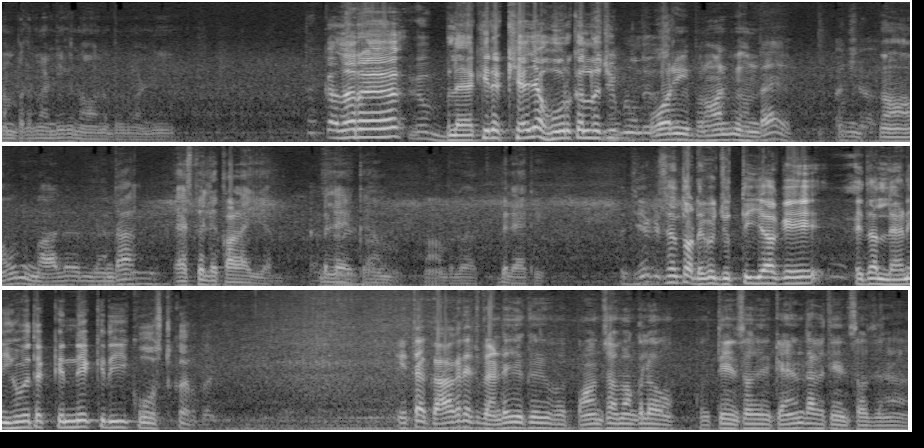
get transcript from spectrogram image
ਨੰਬਰ ਬਣਨੀ ਕਿ 9 ਨੰਬਰ ਬਣਨੀ ਹੈ ਕਲਰ ਬਲੈਕ ਹੀ ਰੱਖਿਆ ਜਾਂ ਹੋਰ ਕਲਰ ਚ ਵੀ ਬਣਾਉਂਦੇ ਹੋ? ਹੋਰ ਵੀ ਬ੍ਰਾਊਨ ਵੀ ਹੁੰਦਾ ਹੈ। ਅੱਛਾ। ਹਾਂ ਉਹ ਨੀ ਮਾਲ ਲੈਂਦਾ। ਇਸ ਵੇਲੇ ਕਾਲਾ ਹੀ ਆ ਬਲੈਕ ਹਾਂ ਬਲੈਕ ਬਲੈਕ ਹੀ। ਤੇ ਜੇ ਕਿਸੇ ਨੇ ਤੁਹਾਡੇ ਕੋਲ ਜੁੱਤੀ ਜਾ ਕੇ ਇਹਦਾ ਲੈਣੀ ਹੋਵੇ ਤਾਂ ਕਿੰਨੇ ਕੁ ਦੀ ਕੋਸਟ ਕਰਦਾ ਜੀ? ਇਹ ਤਾਂ ਗਾਹਕ ਦੇ ਡਿਪੈਂਡ ਹੈ ਜੇ ਕੋਈ 500 ਮੰਗ ਲਓ ਕੋਈ 300 ਦੇ ਕਹਿੰਦਾ ਵੀ 300 ਦੇਣਾ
